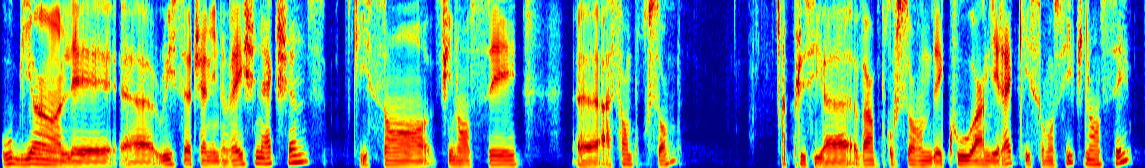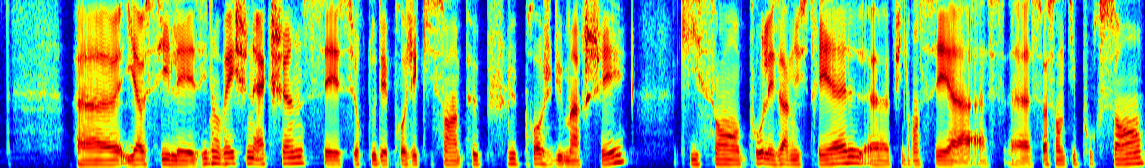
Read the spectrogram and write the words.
ou bien les euh, Research and Innovation Actions qui sont financés euh, à 100%. Plus il y a 20% des coûts indirects qui sont aussi financés. Euh, il y a aussi les Innovation Actions, c'est surtout des projets qui sont un peu plus proches du marché, qui sont pour les industriels euh, financés à, à 70%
